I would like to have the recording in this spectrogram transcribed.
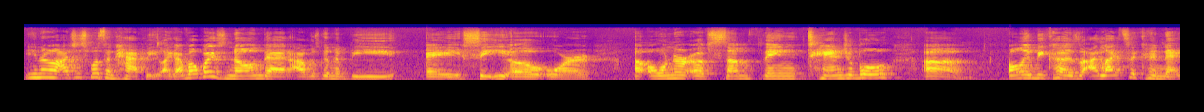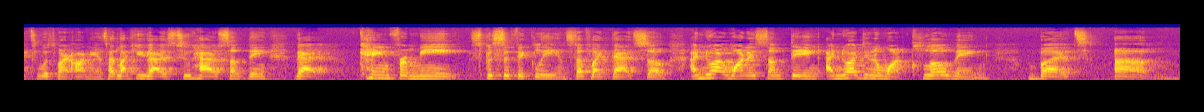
you know, I just wasn't happy. Like I've always known that I was going to be a CEO or a owner of something tangible. Um, only because I like to connect with my audience. I'd like you guys to have something that came from me specifically and stuff like that. So I knew I wanted something. I knew I didn't want clothing but um,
